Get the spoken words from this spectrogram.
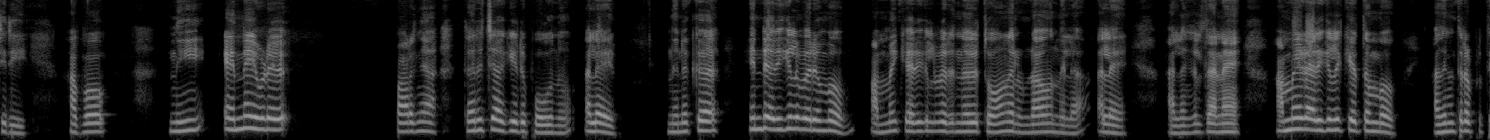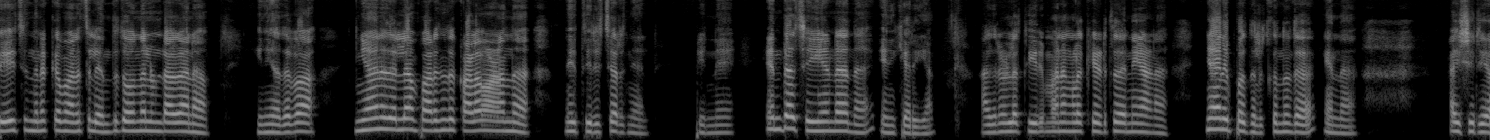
ശരി. അപ്പോ നീ എന്നെ ഇവിടെ പറഞ്ഞ തനിച്ചാക്കിയിട്ട് പോകുന്നു അല്ലേ? നിനക്ക് എന്റെ അരികിൽ വരുമ്പോൾ അമ്മയ്ക്ക് അരികിൽ വരുന്ന ഒരു തോന്നൽ ഉണ്ടാവുന്നില്ല അല്ലേ? അല്ലെങ്കിൽ തന്നെ അമ്മയുടെ അരികിലേക്ക് എത്തുമ്പോൾ അതിനിത്ര പ്രത്യേകിച്ച് നിനക്ക് മനസ്സിൽ എന്ത് തോന്നൽ ഉണ്ടാകാനാ? ഇനി അഥവാ ഞാനിതെല്ലാം പറഞ്ഞത് കളവാണെന്ന് നീ തിരിച്ചറിഞ്ഞാൽ പിന്നെ എന്താ ചെയ്യേണ്ടതെന്ന് എനിക്കറിയാം. അതിനുള്ള തീരുമാനങ്ങളൊക്കെ എടുത്തു തന്നെയാണ് ഞാനിപ്പോൾ നിൽക്കുന്നത് എന്ന് ഐശ്വര്യ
